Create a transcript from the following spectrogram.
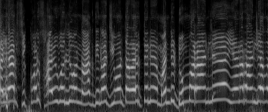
ಕೈಯಾಗ ಸಿಕ್ಕೊಂಡು ಸಾಯಿ ಬದ್ಲಿ ಒಂದ್ ನಾಲ್ಕು ದಿನ ಜೀವಂತರ ಇರ್ತೇನೆ. ಮಂದಿ ಡುಮ್ಮರ ಅನ್ಲಿ ಏನಾರ ಅನ್ಲಿ ಅದ.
